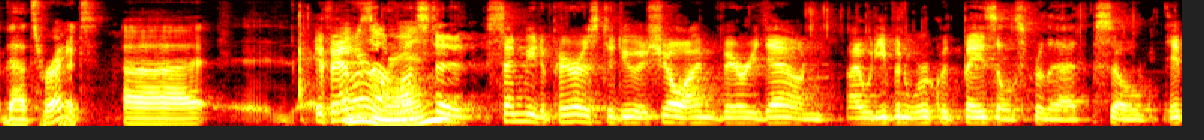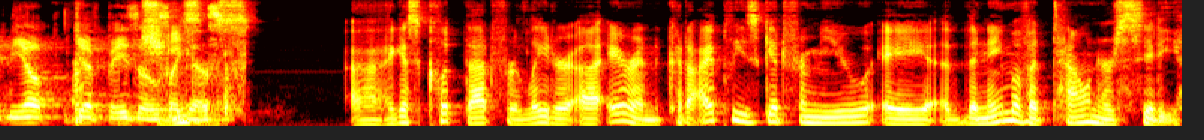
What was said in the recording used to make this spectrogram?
That's right. Uh, if Amazon Aaron, wants to send me to Paris to do a show, I'm very down. I would even work with Bezos for that. So hit me up, Jeff Bezos. Jesus. I guess. Uh, I guess clip that for later. Uh, Aaron, could I please get from you a the name of a town or city?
